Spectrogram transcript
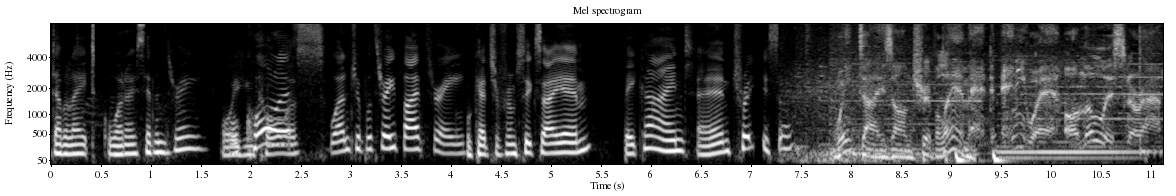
double eight one oh seven three. Or you can call us. one triple three five three. We'll catch you from 6 a.m. Be kind and treat yourself. Weekdays on Triple M and anywhere on the Listener app.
